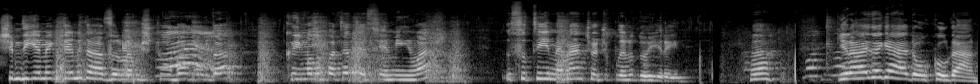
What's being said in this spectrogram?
Şimdi yemeklerini de hazırlamış Tuğba burada. Kıymalı patates yemeği var. Isıtayım hemen çocukları doyurayım. Heh. Giray da geldi okuldan.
